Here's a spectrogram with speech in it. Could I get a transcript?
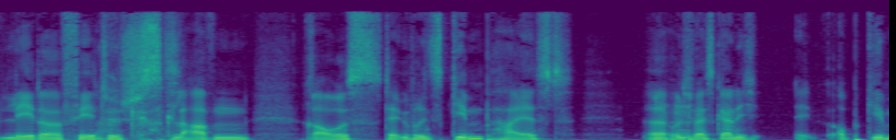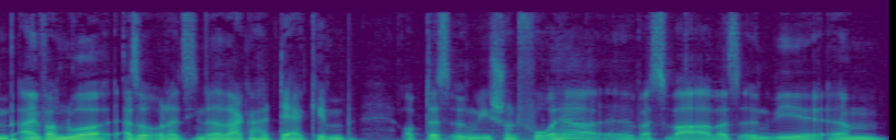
Lederfetisch-Sklaven oh raus, der übrigens Gimp heißt. Äh, mhm. Und ich weiß gar nicht, äh, ob Gimp einfach nur, also, oder sie sagen halt der Gimp, ob das irgendwie schon vorher äh, was war, was irgendwie ähm,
